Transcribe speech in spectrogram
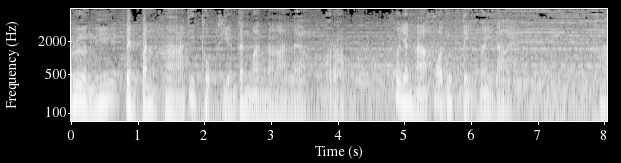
เรื่องนี้เป็นปัญหาที่ถกเถียงกันมานานแล้วขอรับ ก็ยังหาข้อยุติไม่ได้ ข้า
